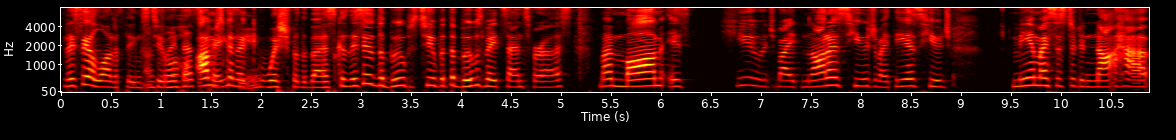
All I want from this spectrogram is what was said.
They say a lot of things too. like, I'm just gonna wish for the best because they say the boobs too, but the boobs made sense for us. My mom is huge. My nana's huge. My tia's huge. Me and my sister did not have.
